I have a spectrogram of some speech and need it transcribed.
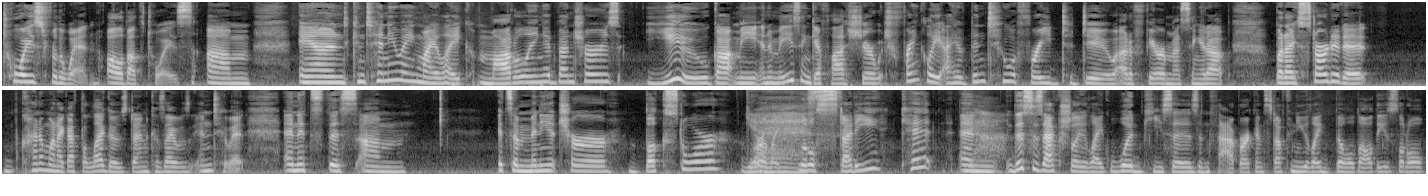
toys for the win. All about the toys. Um and continuing my like modeling adventures, you got me an amazing gift last year, which frankly I have been too afraid to do out of fear of messing it up. But I started it kind of when I got the Legos done because I was into it. And it's this um it's a miniature bookstore or like little study kit and this is actually like wood pieces and fabric and stuff and you like build all these little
